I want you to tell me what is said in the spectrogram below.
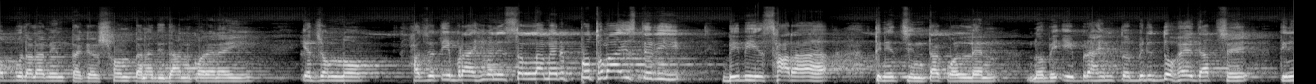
রব্বুল আলমিন তাকে সন্তানাদি দান করে নাই। এজন্য হজরত ইব্রাহিম আলিয়াল্লামের প্রথমা স্ত্রী বিবি সারা, তিনি চিন্তা করলেন, নবী ইব্রাহিম তো বিরুদ্ধ হয়ে যাচ্ছে, তিনি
